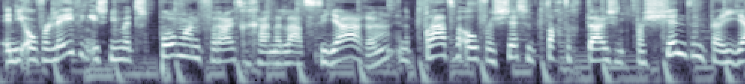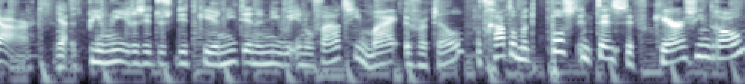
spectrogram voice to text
En die overleving is nu met sprongen vooruit gegaan de laatste jaren. En dan praten we over 86.000 patiënten per jaar. Ja, het pionieren zit dus dit keer niet in een nieuwe innovatie, maar vertel. Het gaat om het post-intensive care syndroom.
